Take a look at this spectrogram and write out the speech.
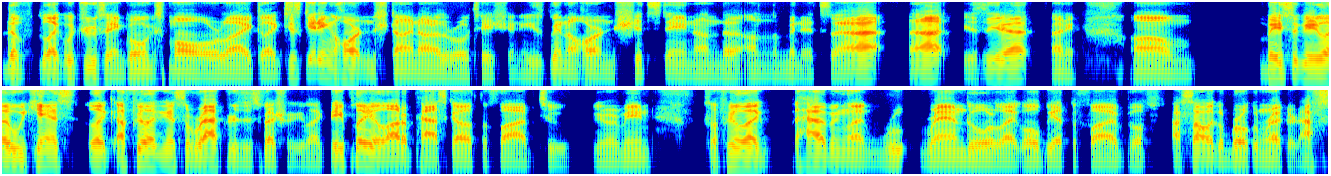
the like what you're saying, going small or like like just getting Hartenstein out of the rotation. He's been a Harten shit stain on the on the minutes. That that you see that? Anyway, um, basically like we can't like I feel like against the Raptors especially like they play a lot of Pascal at the five too. You know what I mean? So I feel like having like Randle or like Obi at the five, I sound like a broken record. I've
